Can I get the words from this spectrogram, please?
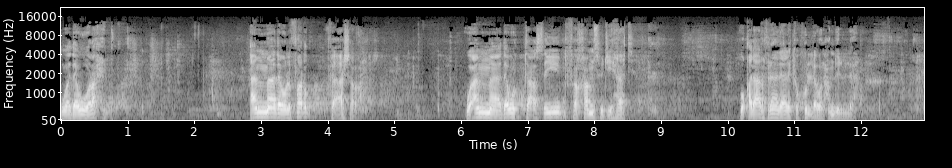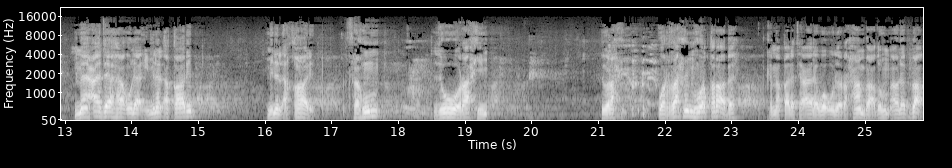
وذو رحم. أما ذو الفرض فعشرة. وأما ذو التعصيب فخمس جهات. وقد عرفنا ذلك كله والحمد لله. ما عدا هؤلاء من الأقارب من الأقارب فهم ذو رحم ذو رحم. والرحم هو القرابة كما قال تعالى وأولي الرحام بعضهم أولى ببعض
